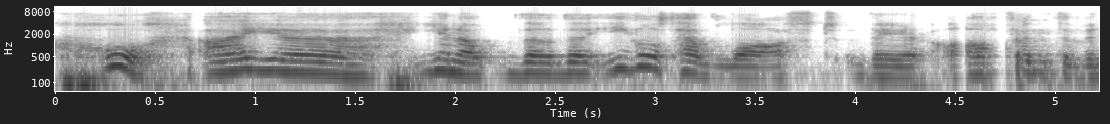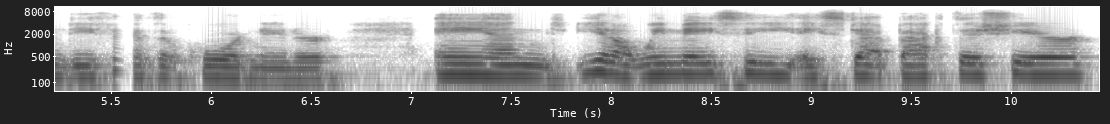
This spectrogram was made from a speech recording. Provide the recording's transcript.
oh, I uh, you know the the Eagles have lost their offensive and defensive coordinator, and you know we may see a step back this year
